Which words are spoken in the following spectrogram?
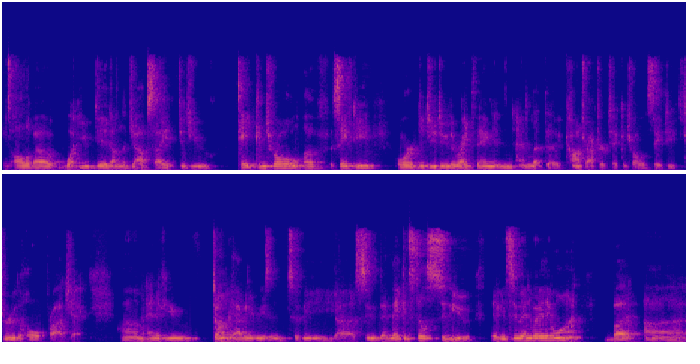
it's all about what you did on the job site. Did you take control of safety or did you do the right thing and, and let the contractor take control of safety through the whole project? Um, and if you don't have any reason to be uh, sued then they can still sue you. They can sue anybody they want. But uh,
